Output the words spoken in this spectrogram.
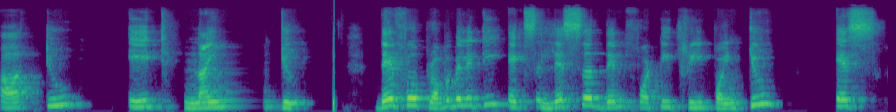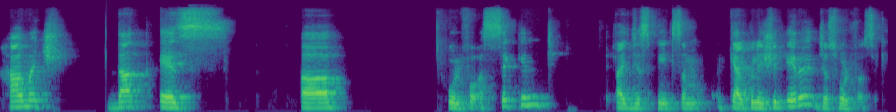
uh, 2892. Therefore, probability X lesser than 43.2 is how much? That is, uh, hold for a second. I just made some calculation error. Just hold for a second.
